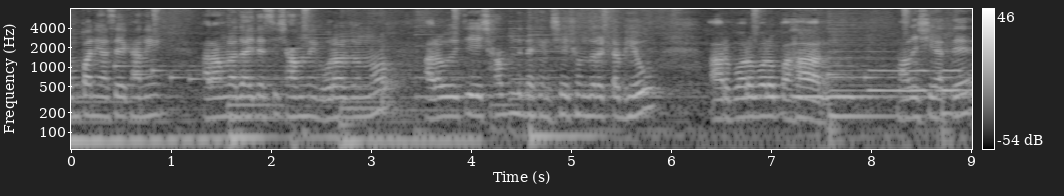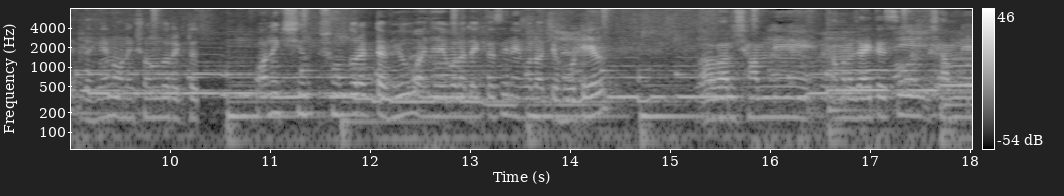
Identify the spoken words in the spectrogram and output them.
কোম্পানি আছে এখানে। আর আমরা যাইতেছি সামনে ঘোরার জন্য। আর ওই যে সামনে দেখেন, সেই সুন্দর একটা ভিউ আর বড় বড় পাহাড় মালয়েশিয়াতে। দেখেন, অনেক সুন্দর একটা অনেক সুন্দর একটা ভিউ আর যে এগুলো দেখতেছেন, এগুলো হচ্ছে হোটেল। আবার সামনে আমরা যাইতেছি, সামনে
